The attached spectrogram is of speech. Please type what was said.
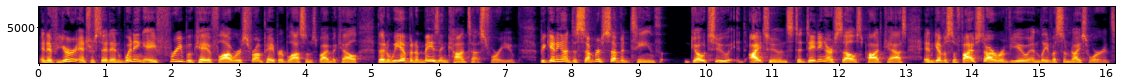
And if you're interested in winning a free bouquet of flowers from Paper Blossoms by Michal, then we have an amazing contest for you. Beginning on December 17th, go to iTunes to Dating Ourselves podcast and give us a five star review and leave us some nice words.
